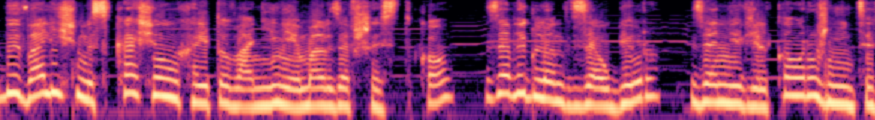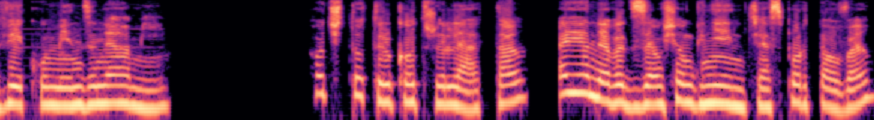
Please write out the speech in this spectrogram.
Bywaliśmy z Kasią hejtowani niemal za wszystko, za wygląd za ubiór, za niewielką różnicę wieku między nami. Choć to tylko trzy lata, a ja nawet za osiągnięcia sportowe,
